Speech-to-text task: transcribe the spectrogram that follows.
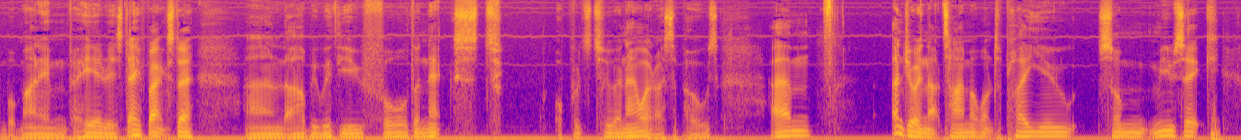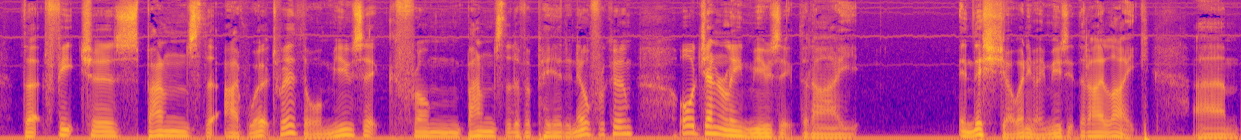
But my name for here is Dave Baxter, and I'll be with you for the next upwards to an hour, I suppose. Um, and during that time, I want to play you some music that features bands that I've worked with, or music from bands that have appeared in Ilfracombe, or generally music that I, in this show anyway, music that I like. Um,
